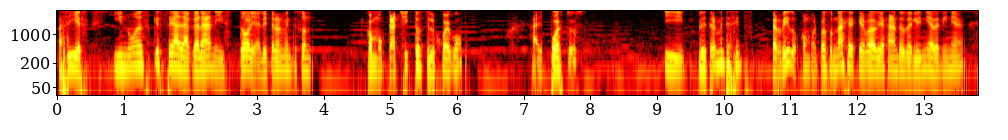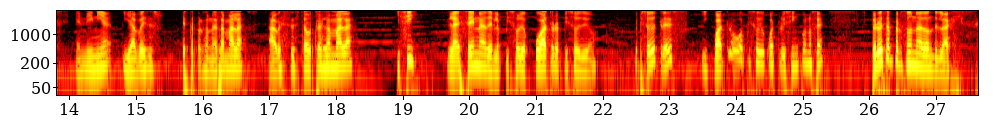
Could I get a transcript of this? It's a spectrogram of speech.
Así es. Y no es que sea la gran historia, literalmente son como cachitos del juego hay puestos y literalmente sientes perdido como el personaje que va viajando de línea de línea en línea y a veces esta persona es la mala, a veces esta otra es la mala y sí, la escena del episodio 4, episodio episodio 3 y 4 o episodio 4 y 5, no sé. Pero esa persona donde las,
